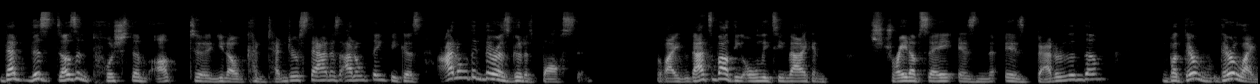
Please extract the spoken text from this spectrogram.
that this doesn't push them up to, you know, contender status I don't think because I don't think they're as good as Boston. Like that's about the only team that I can straight up say is is better than them but they're they're like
